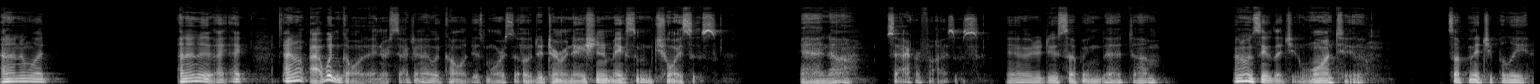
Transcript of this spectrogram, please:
I don't know what. I don't know. I, I I don't. I wouldn't call it an intersection. I would call it just more so determination make some choices and uh, sacrifices in order to do something that um, I don't say that you want to. It's something that you believe.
